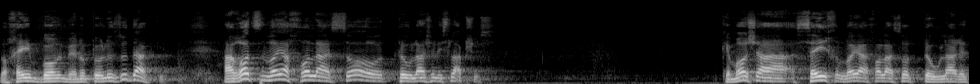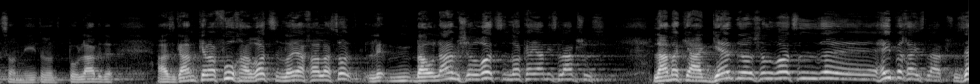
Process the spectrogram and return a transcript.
לכן בוא ממנו פעולה זו דווקא. הרוצן לא יכול לעשות פעולה של אסלאפשוס. כמו שהשכל לא יכול לעשות פעולה רצונית, פעולה בד... אז גם כן הפוך, הרוצן לא יכול לעשות. בעולם של רוצן לא קיים אסלאפשוס. למה? כי הגדר של רוצן זה היפך האסלאפשוס, זה,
